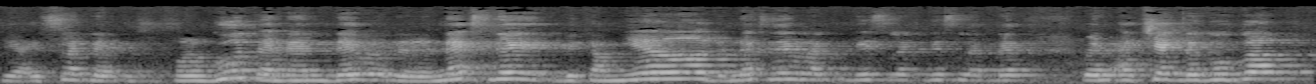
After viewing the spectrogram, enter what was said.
yeah, it's like that for good, and then they, the next day it become yellow. The next day like this, like this, like that. When I check the Google,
